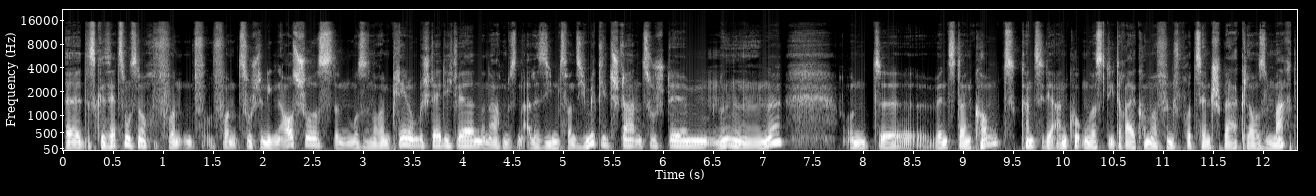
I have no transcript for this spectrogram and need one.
Äh, das Gesetz muss noch von, von zuständigen Ausschuss, dann muss es noch im Plenum bestätigt werden, danach müssen alle 27 Mitgliedstaaten zustimmen. Ne, ne, ne, Und äh, wenn es dann kommt, kannst du dir angucken, was die 3,5 Prozent Sperrklausel macht.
